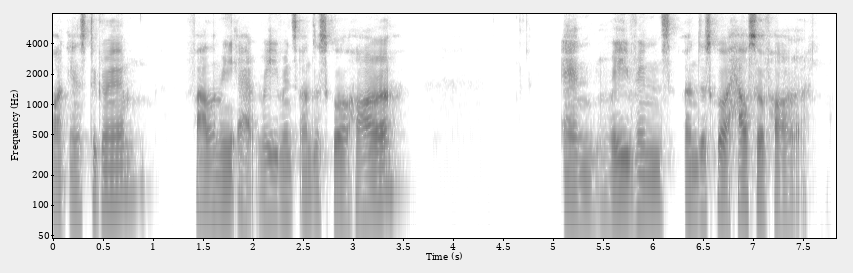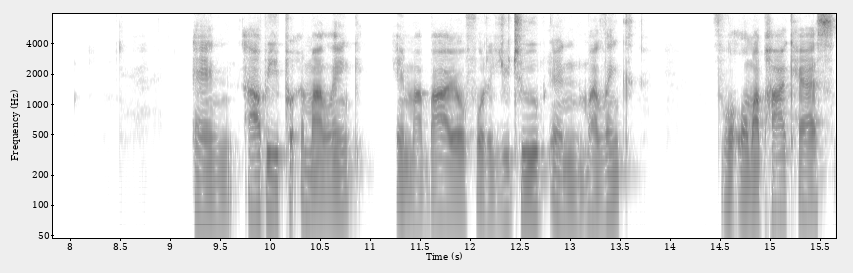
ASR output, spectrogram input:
on Instagram, follow me at ravens underscore horror and ravens underscore house of horror and I'll be putting my link in my bio for the YouTube and my link for all my podcast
